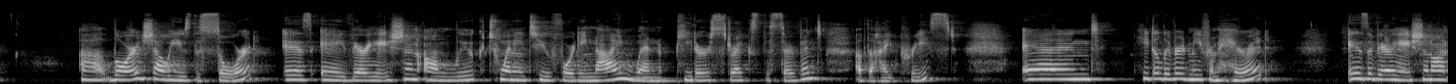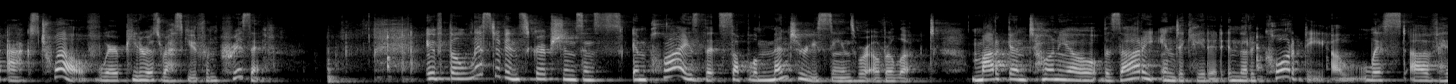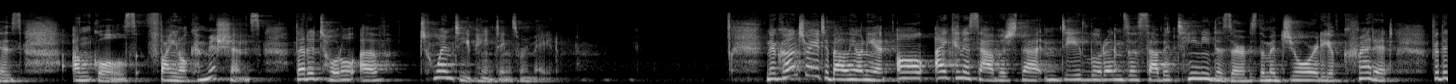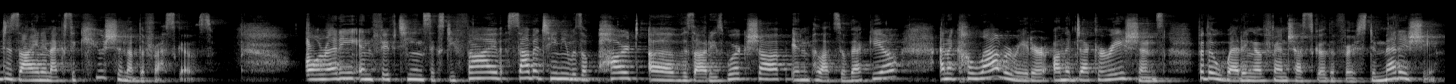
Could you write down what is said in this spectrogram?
uh, Lord, shall we use the sword? is a variation on Luke 22 49 when Peter strikes the servant of the high priest. And he delivered me from Herod is a variation on Acts 12 where Peter is rescued from prison. If the list of inscriptions implies that supplementary scenes were overlooked, Marcantonio Vasari indicated in the Ricordi, a list of his uncle's final commissions, that a total of 20 paintings were made. Now, contrary to Baglioni et al., I can establish that indeed Lorenzo Sabatini deserves the majority of credit for the design and execution of the frescoes. Already in 1565, Sabatini was a part of Vasari's workshop in Palazzo Vecchio and a collaborator on the decorations for the wedding of Francesco I de' Medici.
